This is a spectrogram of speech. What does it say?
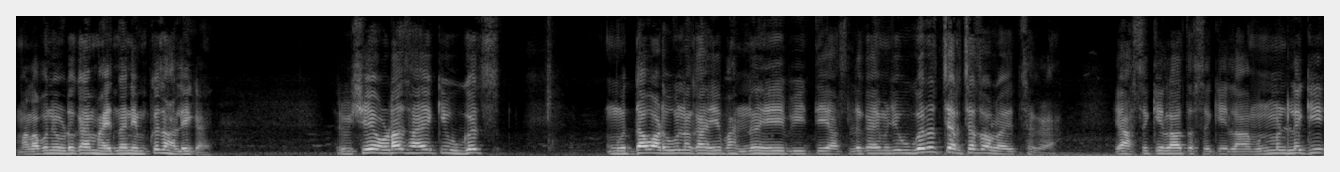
मला पण एवढं काय माहीत नाही नेमकं झाले काय. तर विषय एवढाच आहे की उगच मुद्दा वाढवू नका हे भांडणं हे बी ते असलं काय. म्हणजे उगतच चर्चा चालू आहेत सगळ्या. हे असं केला तसं केला. म्हणून म्हटलं की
